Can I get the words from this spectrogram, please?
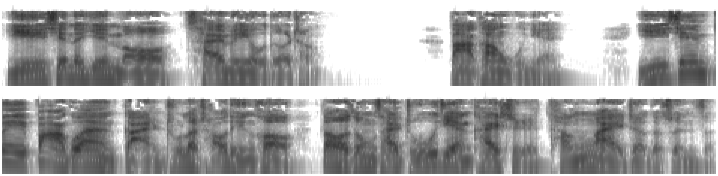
乙辛的阴谋才没有得逞。大康五年，乙辛被罢官赶出了朝廷后，道宗才逐渐开始疼爱这个孙子。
